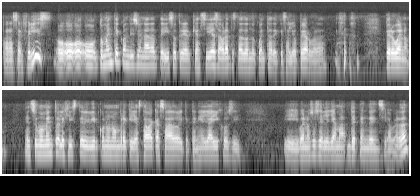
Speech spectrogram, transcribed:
para ser feliz. O, o- o- tu mente condicionada te hizo creer que así es, ahora te estás dando cuenta de que salió peor, ¿verdad? Pero bueno, en su momento elegiste vivir con un hombre que ya estaba casado y que tenía ya hijos y, y bueno, eso se le llama dependencia, ¿verdad?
